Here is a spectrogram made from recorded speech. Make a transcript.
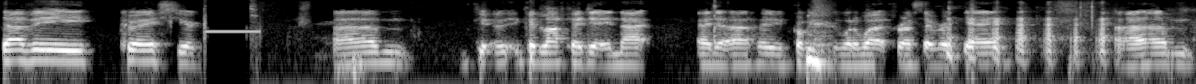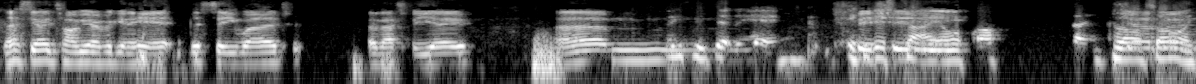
Davy, Chris, you're. Um, good, good luck editing that editor who probably doesn't want to work for us ever again. Um, that's the only time you're ever going to hear the C word, and that's for you. Um, at the end. You can just cut it Fishy. off after glass eye.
